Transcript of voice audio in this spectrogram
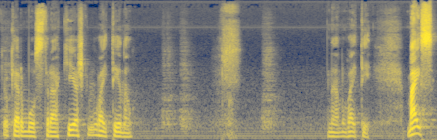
que eu quero mostrar aqui. Acho que não vai ter, não. Não, não vai ter. Mas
